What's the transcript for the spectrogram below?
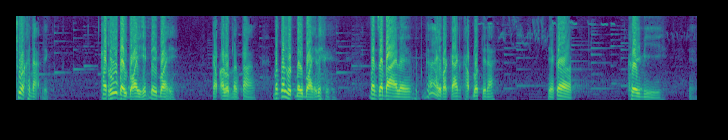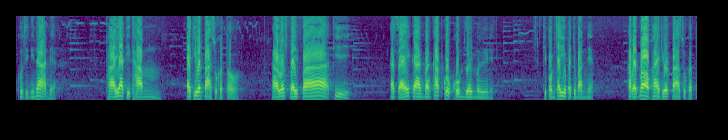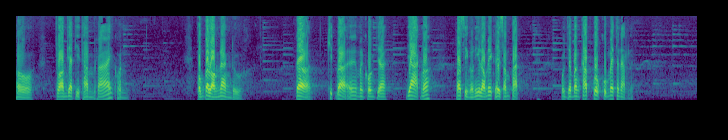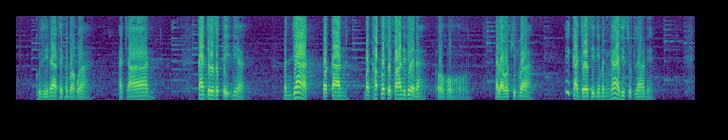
ชั่วขณะหนึ่ง ถ้ารู้บ่อยๆเห็นบ่อยๆกับอารมณ์ต่างๆ มันก็หลุดบ่อยๆเลยมันสบายเลยมันง่ายกว่าการขับรถเลยนะ เนี่ยก็เคยมีคุณสินินาถเนี่ยพาญาติธรรม ไปที่วัดป่าสุกโต เอารถไฟฟ้าที่อาศัยการบังคับควบคุมโดยมือเนี่ย ที่ผมใช้อยู่ปัจจุบันเนี่ย เอาไปมอบให้ที่วัดป่าสุกโต พร้อมญาติธรรมร้ายคน ผมก็ลองนั่งดู ก็คิดว่า เออ มันคงจะยากเนาะเพราะสิ่งเหล่านี้เราไม่เคยสัมผัสคงจะบังคับควบคุมไม่ถนัดเลยคุณสีหน้าเธอก็บอกว่า อาจารย์ การเจริญสติเนี่ย มันยาก กว่าการบังคับรถไฟฟ้านี่ด้วยนะ โอ้โหไอเราก็คิดว่าการเจริญสตินี่มันง่ายที่สุดแล้วเนี่ย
